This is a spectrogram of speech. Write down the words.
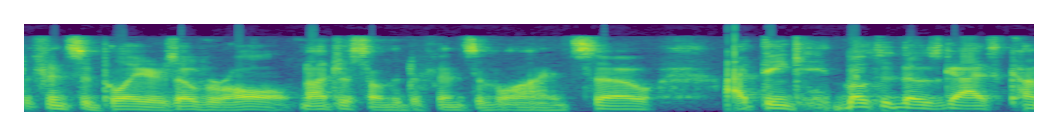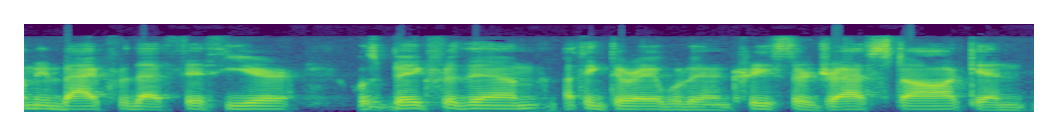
defensive players overall, not just on the defensive line. So I think both of those guys coming back for that fifth year was big for them. I think they're able to increase their draft stock, and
